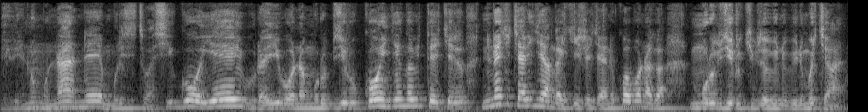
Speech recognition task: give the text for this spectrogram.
Bibiri n'umunani muri situwasiyo igoye urayibona mu rubyiruko ingengabitekerezo ni na cyo cyari gihangayikishije cyane ko wabonaga mu rubyiruko ibyo bintu birimo cyane.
